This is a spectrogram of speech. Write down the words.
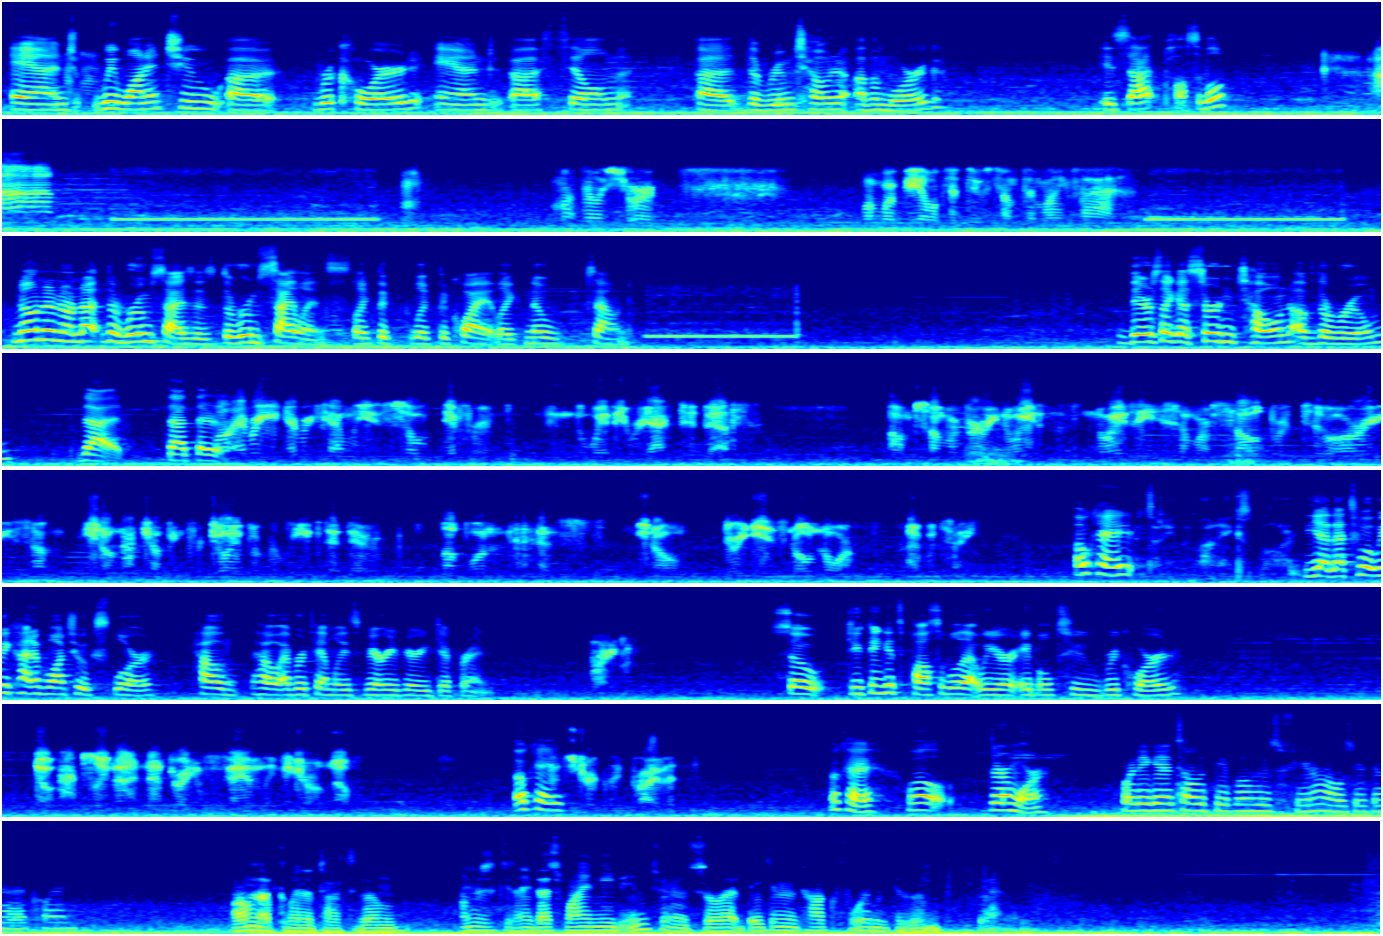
and we wanted to uh, record and uh, film uh, the room tone of a morgue. Is that possible? Um. I'm not really sure when we'll be able to do something like that. No, no, no, not the room sizes. The room silence, like the like the quiet, like no sound. There's like a certain tone of the room that that there. Well, every every family is so different in the way they react to death. Um, some are very noisy, noisy. Some are celebratory. Some, you know, not jumping for joy, but relieved that their loved one has, you know, there is no norm. I would say. Okay, Something we want to explore. Yeah, that's what we kind of want to explore. How how every family is very very different. Right. So, do you think it's possible that we are able to record? No, absolutely not. Not during a family funeral. No, Okay, strictly private. okay. Well, there are more. What are you gonna tell the people whose funerals you're gonna record? I'm not going to talk to them. I'm just gonna. That's why I need interns so that they can talk for me because I'm bad.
